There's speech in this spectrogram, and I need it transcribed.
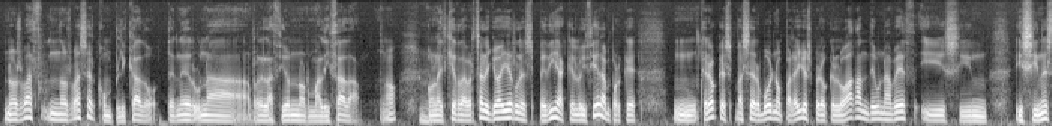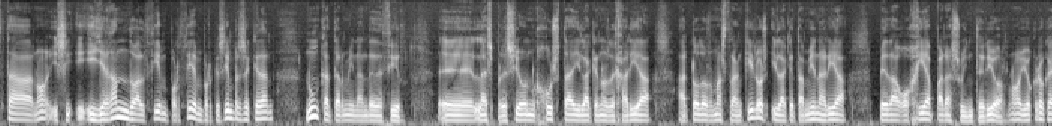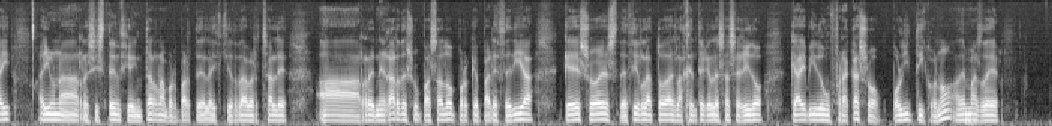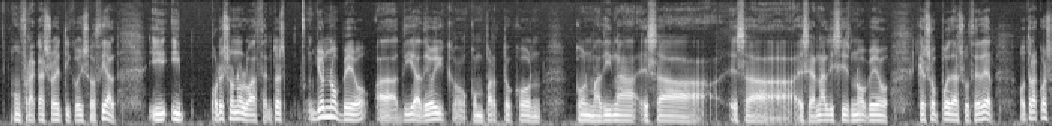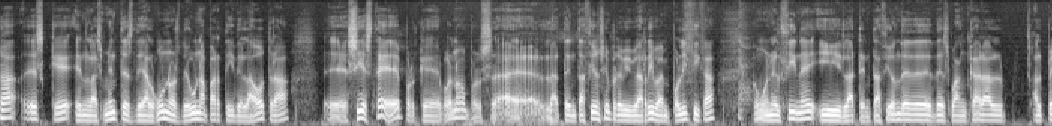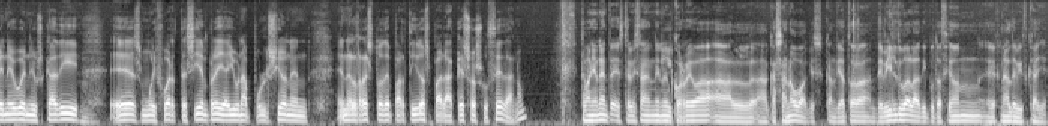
nos va, nos va a ser complicado tener una relación normalizada ¿no? Mm. con la izquierda Berchale. Yo ayer les pedía que lo hicieran porque mm, creo que va a ser bueno para ellos, pero que lo hagan de una vez y sin, y sin esta, ¿no? Y, si, y, y llegando al 100%, porque siempre se quedan, nunca terminan de decir eh, la expresión justa y la que nos dejaría a todos más tranquilos y la que también haría pedagogía para su interior. ¿no? Yo creo que hay, hay una resistencia interna por parte de la izquierda Berchale a renegar de su pasado porque parecería que eso es decirle a toda la gente que les ha seguido que ha habido un fracaso político, ¿no? además de un fracaso ético y social. Y, y por eso no lo hacen. Entonces, yo no veo a día de hoy, comparto con, con Madina esa, esa, ese análisis, no veo que eso pueda suceder. Otra cosa es que en las mentes de algunos de una parte y de la otra eh, sí esté, ¿eh? porque bueno, pues eh, la tentación siempre vive arriba en política como en el cine y la tentación de, de desbancar al al PNV en Euskadi es muy fuerte siempre y hay una pulsión en, en el resto de partidos para que eso suceda, ¿no? Esta mañana entrevistan en el correo a, Casanova, que es candidato de Bildu a la Diputación eh, General de Vizcaya.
